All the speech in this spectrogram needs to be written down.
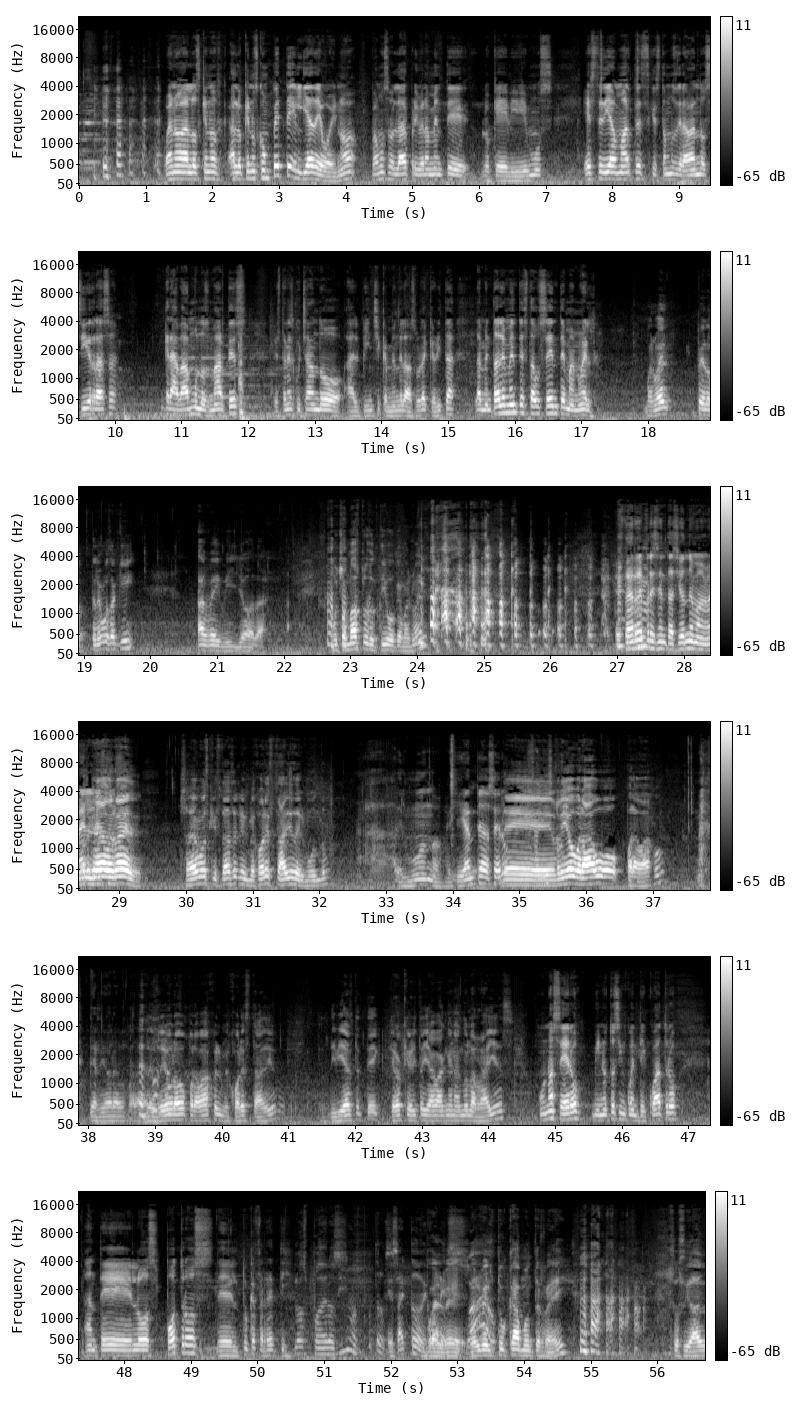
bueno, a, los que nos, a lo que nos compete el día de hoy, ¿no? Vamos a hablar primeramente lo que vivimos este día martes que estamos grabando. Sí, raza, grabamos los martes. Están escuchando al pinche camión de la basura que ahorita lamentablemente está ausente Manuel. Manuel, pero tenemos aquí a Baby Yoda. Mucho más productivo que Manuel. Está en representación de Manuel. Oiga, estos- Manuel, sabemos que estás en el mejor estadio del mundo. Ah, del mundo. El gigante de acero. Del Río Bravo para abajo. De Río Bravo para- Del Río Bravo para abajo, el mejor estadio. Diviértete. Creo que ahorita ya van ganando las rayas. 1 a 0, minuto 54, ante los potros del Tuca Ferretti. Los poderosísimos putos. Exacto, de Vuelve. Wow. vuelve el Tuca a Monterrey. Su ciudad.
